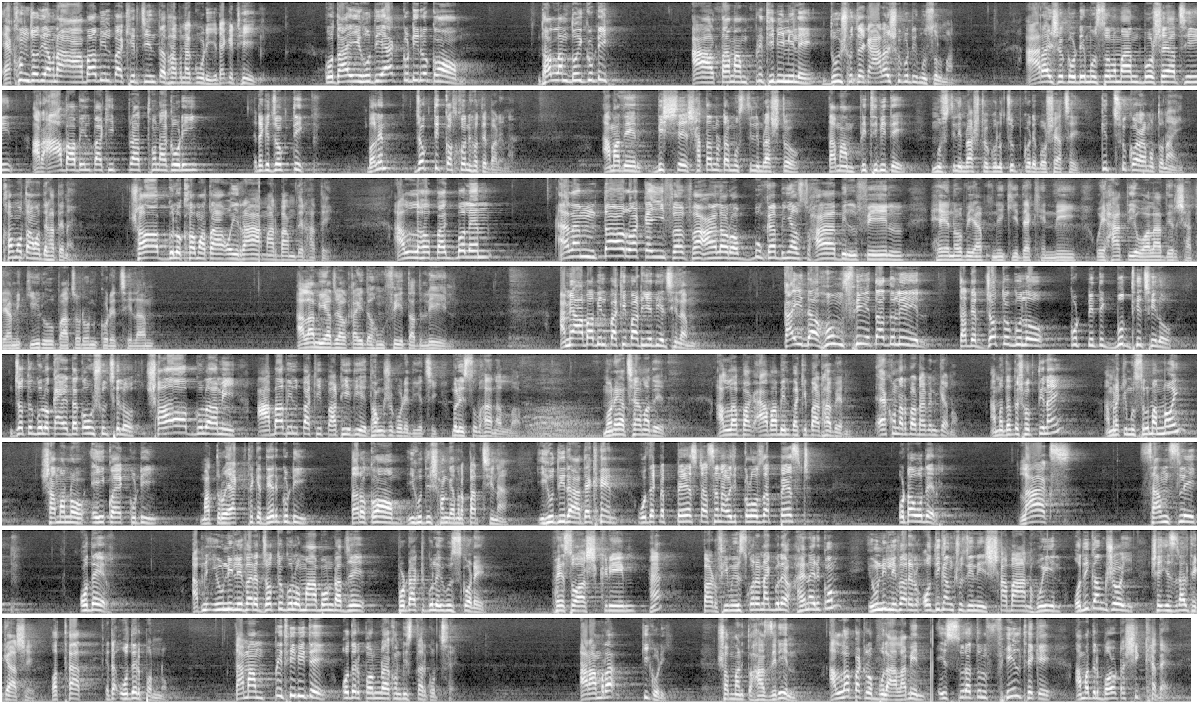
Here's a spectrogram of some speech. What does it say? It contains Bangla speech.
এখন যদি আমরা আবাবিল পাখির চিন্তা ভাবনা করি এটাকে ঠিক? কোথায় ইহুদি এক কোটিরও কম? ধরলাম দুই কোটি। আর তামাম পৃথিবী মিলে দুইশো থেকে আড়াইশো কোটি মুসলমান। আড়াইশো কোটি মুসলমান বসে আছি আর আবাবিল পাখি প্রার্থনা করি এটাকে যৌক্তিক? বলেন, যৌক্তিক কখনই হতে পারে না। আমাদের বিশ্বে সাতান্নটা মুসলিম রাষ্ট্র, তামাম পৃথিবীতে মুসলিম রাষ্ট্রগুলো চুপ করে বসে আছে। কিচ্ছু করার মতো নাই, ক্ষমতা আমাদের হাতে নাই। সবগুলো ক্ষমতা ওই রাম আর বামদের হাতে। আল্লাহ পাক বলেন, আলাম কাইফা ফিল? হে নবী, আপনি কি দেখেননি ওই হাতিওয়ালাদের সাথে আমি কি রূপ আচরণ করেছিলাম? আলাম ইয়াজাল কাইদাহুম ফি তাদলিল। আমি আবাবিল পাখি পাঠিয়ে দিয়েছিলাম। কাইদা হুম ফি তাদলিল। তাদের যতগুলো কূটনীতিক বুদ্ধি ছিল, যতগুলো কায়দা কৌশল ছিল, সবগুলো আমি আবাবিল পাখি পাঠিয়ে দিয়ে ধ্বংস করে দিয়েছি। বলি সুবহান আল্লাহ মনে আছে আমাদের? আল্লাহ পাক আবাবিল পাখি পাঠাবেন। এখন আর পাঠাবেন কেন? আমাদের তো শক্তি নাই, আমরা কি মুসলমান নই? সামান্য এই কয়েক কোটি, মাত্র এক থেকে দেড় কোটি, তারও কম ইহুদির সঙ্গে আমরা পাচ্ছি না। ইহুদিরা দেখেন, ওদের একটা পেস্ট আছে না, ওই যে ক্লোজ আপ পেস্ট? ওটা ওদের। লাক্স সানস্লিক ওদের, আপনি ইউনিলিভারের যতগুলো মা বোনরা যে প্রোডাক্টগুলো ইউজ করে ফেস ওয়াশ ক্রিম হ্যাঁ? পারফিউম ইউজ করে না এগুলো হয় না এরকম? ইউনিলিভারের অধিকাংশ জিনিস, সাবান, হুইল, অধিকাংশই সেই ইসরায়েল থেকে আসে। অর্থাৎ এটা ওদের পণ্য। তামাম পৃথিবীতে ওদের পণ্য এখন বিস্তার করছে। আর আমরা কি করি? সম্মানিত হাজিরিন আল্লাহ পাক রব্বুল আলমিন এই সুরাতুল ফিল থেকে আমাদের বড়টা শিক্ষা দেয়।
